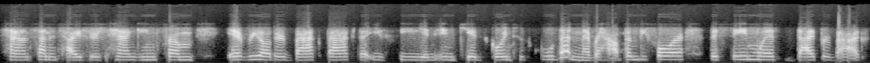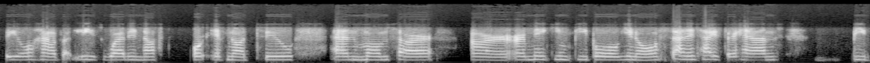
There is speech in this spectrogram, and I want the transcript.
hand sanitizers hanging from every other backpack that you see in, in kids going to school. That never happened before. The same with diaper bags. They all have at least one enough or if not two. And moms are are are making people, you know, sanitize their hands be,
